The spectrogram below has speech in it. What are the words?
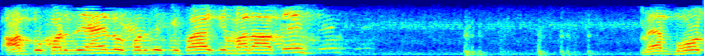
آپ کو فرض عین اور فرض کفایہ کے معنی آتے ہیں؟ میں بہت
